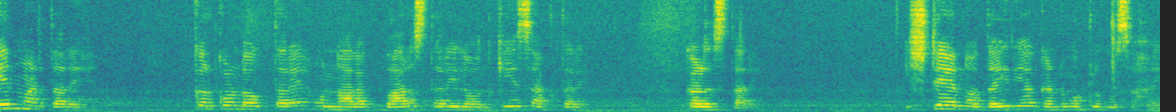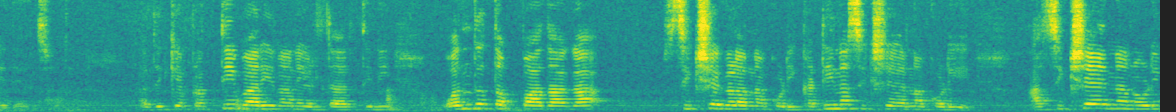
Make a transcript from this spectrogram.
ಏನು ಮಾಡ್ತಾರೆ? ಕರ್ಕೊಂಡು ಹೋಗ್ತಾರೆ, ಒಂದು ನಾಲ್ಕು ಬಾರಿಸ್ತಾರೆ, ಇಲ್ಲ ಒಂದು ಕೇಸ್ ಹಾಕ್ತಾರೆ, ಕಳಿಸ್ತಾರೆ. ಇಷ್ಟೇ ಅನ್ನೋ ಧೈರ್ಯ ಗಂಡು ಮಕ್ಳಿಗೂ ಸಹ ಇದೆ ಅನ್ಸುತ್ತೆ. ಅದಕ್ಕೆ ಪ್ರತಿ ಬಾರಿ ನಾನು ಹೇಳ್ತಾ ಇರ್ತೀನಿ, ಒಂದು ತಪ್ಪಾದಾಗ ಶಿಕ್ಷೆಗಳನ್ನು ಕೊಡಿ, ಕಠಿಣ ಶಿಕ್ಷೆಯನ್ನು ಕೊಡಿ. ಆ ಶಿಕ್ಷೆಯನ್ನು ನೋಡಿ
